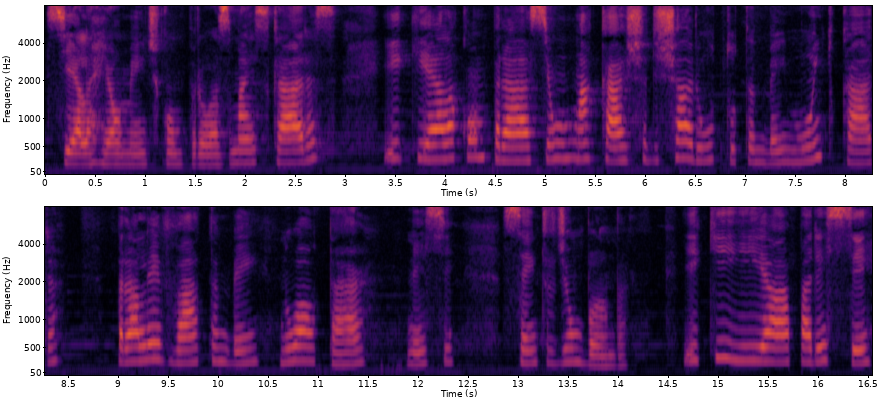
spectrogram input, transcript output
se ela realmente comprou as mais caras e que ela comprasse uma caixa de charuto também muito cara para levar também no altar nesse centro de umbanda. E que ia aparecer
